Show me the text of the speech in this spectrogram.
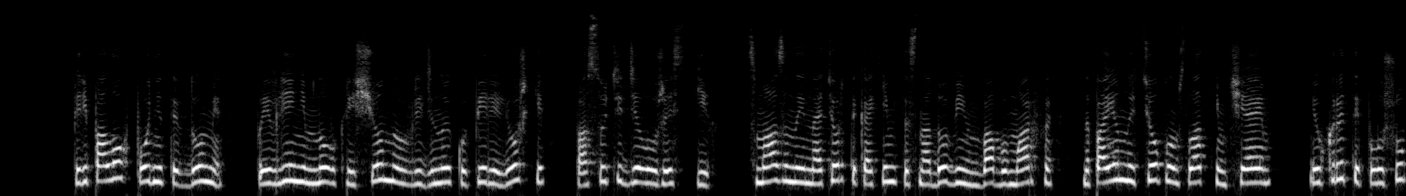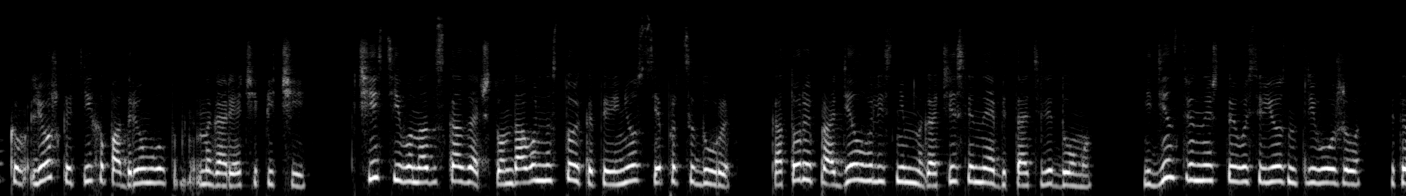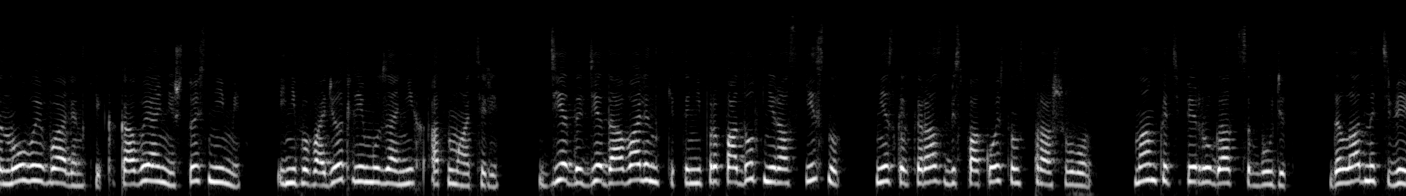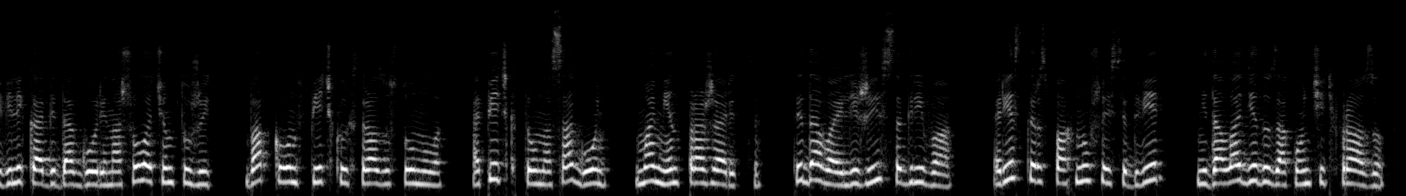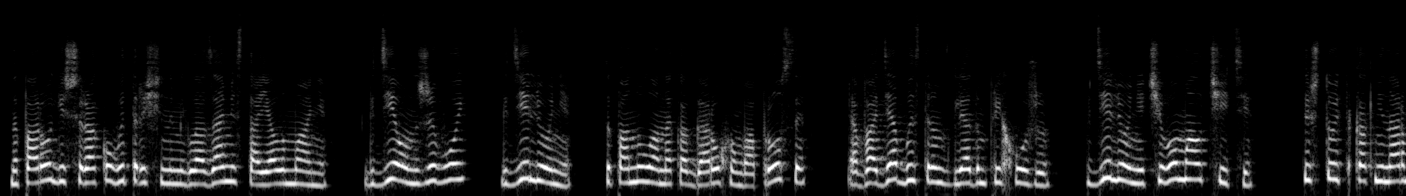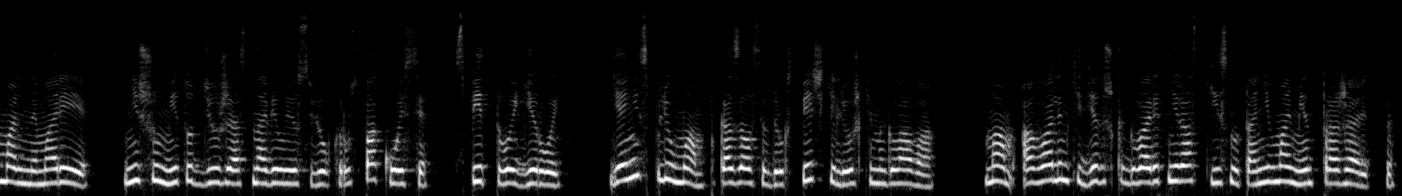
Переполох, поднятый в доме появлением новокрещенного в ледяной купели Лешки, по сути дела уже стих, смазанный и натертый какими-то снадобьями бабы Марфы, напоенный теплым сладким чаем – и, укрытый полушубком, Лешка тихо подремывал на горячей печи. К чести его надо сказать, что он довольно стойко перенес все процедуры, которые проделывали с ним многочисленные обитатели дома. Единственное, что его серьезно тревожило, это новые валенки, каковы они, что с ними, и не попадет ли ему за них от матери. «Деда, деда, а валенки-то не пропадут, не раскиснут?» Несколько раз с беспокойством спрашивал он. «Мамка теперь ругаться будет». Да ладно тебе, велика беда горе, нашел о чем тужить. Бабка вон в печку их сразу сунула, а печка-то у нас огонь, в момент прожарится. Ты давай, лежи, согрева. Резко распахнувшаяся дверь не дала деду закончить фразу. На пороге с широко вытаращенными глазами стояла Маня. «Где он, живой?» Где Леня?» Сыпанула она как горохом вопросы, обводя быстрым взглядом прихожую. «Где Леня? Чего молчите?» «Ты что это как ненормальная, Мария? Не шуми тут, дюжи!» остановил ее свекр. «Успокойся, спит твой герой». «Я не сплю, мам», — показался вдруг с печки Лешкина голова. «Мам, а валенки дедушка говорит не раскиснут, они в момент прожарятся».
